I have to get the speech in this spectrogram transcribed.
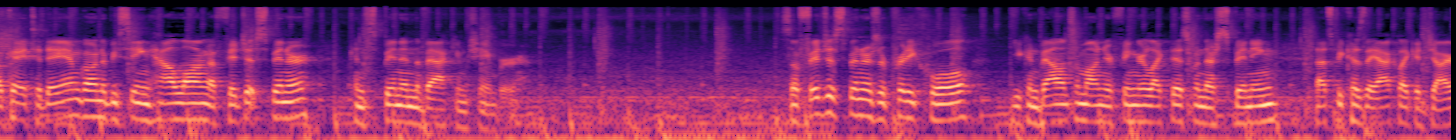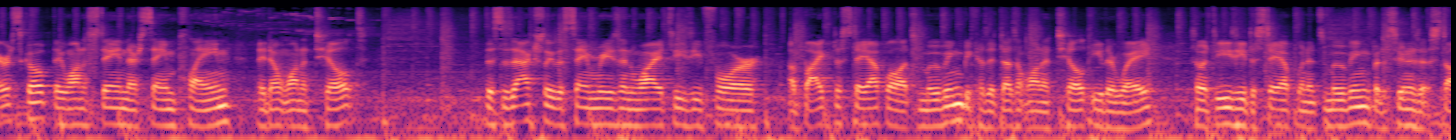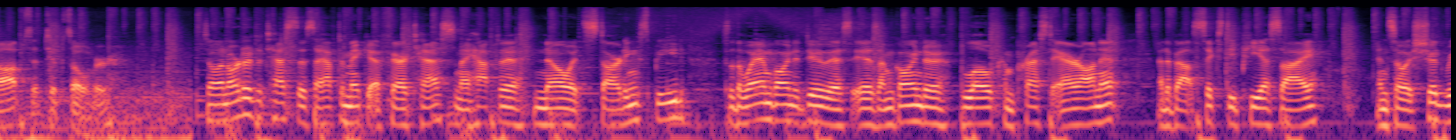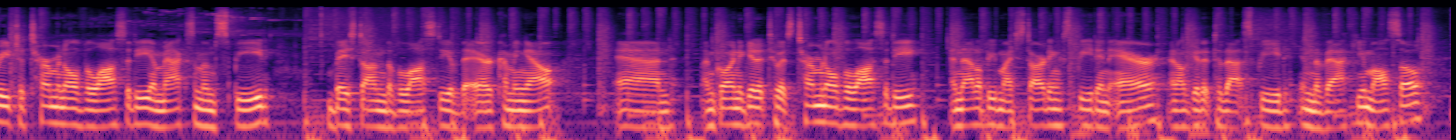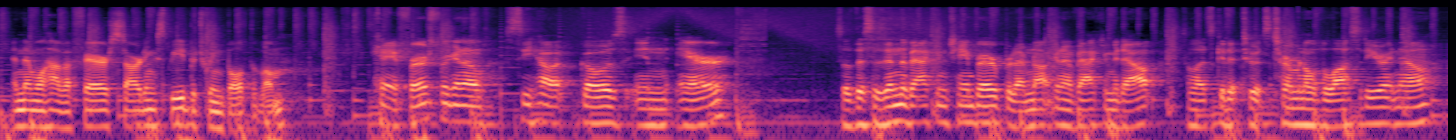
Okay, today I'm going to be seeing how long a fidget spinner can spin in the vacuum chamber. So fidget spinners are pretty cool. You can balance them on your finger like this when they're spinning. That's because they act like a gyroscope. They want to stay in their same plane. They don't want to tilt. This is actually the same reason why it's easy for a bike to stay up while it's moving because it doesn't want to tilt either way. So it's easy to stay up when it's moving, but as soon as it stops, it tips over. So in order to test this, I have to make it a fair test and I have to know its starting speed. So the way I'm going to do this is I'm going to blow compressed air on it at about 60 PSI. And so it should reach a terminal velocity, a maximum speed based on the velocity of the air coming out. And I'm going to get it to its terminal velocity and that'll be my starting speed in air and I'll get it to that speed in the vacuum also and then we'll have a fair starting speed between both of them. Okay, first we're gonna see how it goes in air. So this is in the vacuum chamber, but I'm not gonna vacuum it out. So let's get it to its terminal velocity right now.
